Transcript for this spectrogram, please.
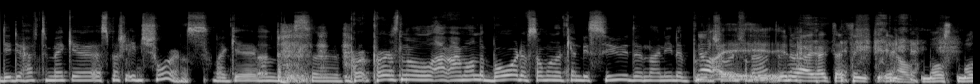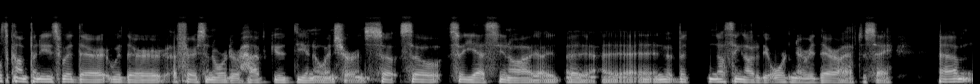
Did you have to make a, special insurance, like uh, this, uh, per, personal? I'm on the board of someone that can be sued, and I need a no, insurance for that. You know, I, I, think you know most most companies with their with their affairs in order have good D&O insurance. So so so yes, you know, I, I, I but nothing out of the ordinary there. I have to say. Um,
